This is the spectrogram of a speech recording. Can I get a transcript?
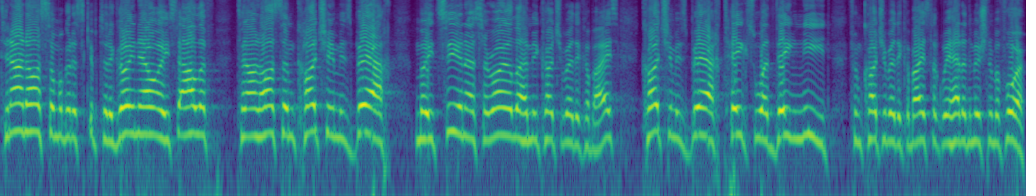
Tanan Hasam, we're going to skip to the guy now. Is Aleph. Tanan Hasam, Kachim is Beach, Maitzi and Asaroya Lahemi Kachim the Kabais. Kachim is Beach takes what they need from Kachim the Kabais, like we had in the mission before.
